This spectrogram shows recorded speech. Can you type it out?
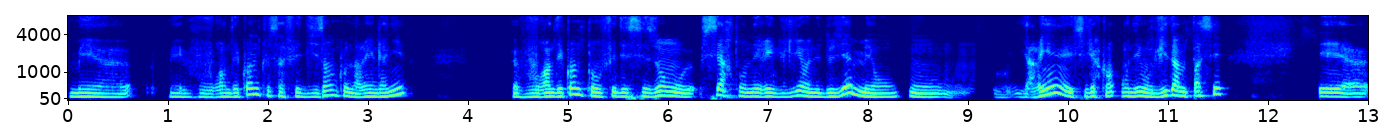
mais, euh, mais vous vous rendez compte que ça fait 10 ans qu'on n'a rien gagné? Vous vous rendez compte qu'on fait des saisons, euh, certes, on est régulier, on est deuxième, mais il n'y a rien. C'est-à-dire qu'on on vit dans le passé. Et, euh,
